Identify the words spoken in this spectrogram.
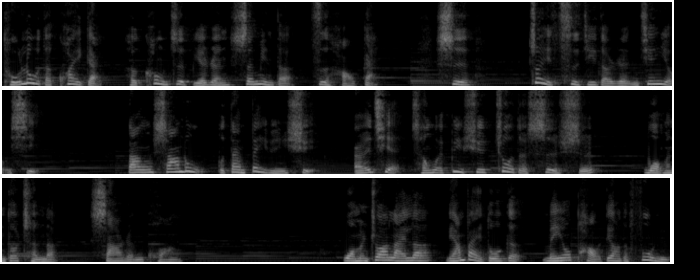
屠戮的快感。和控制别人生命的自豪感，是最刺激的人间游戏。当杀戮不但被允许，而且成为必须做的事时，我们都成了杀人狂。我们抓来了两百多个没有跑掉的妇女，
